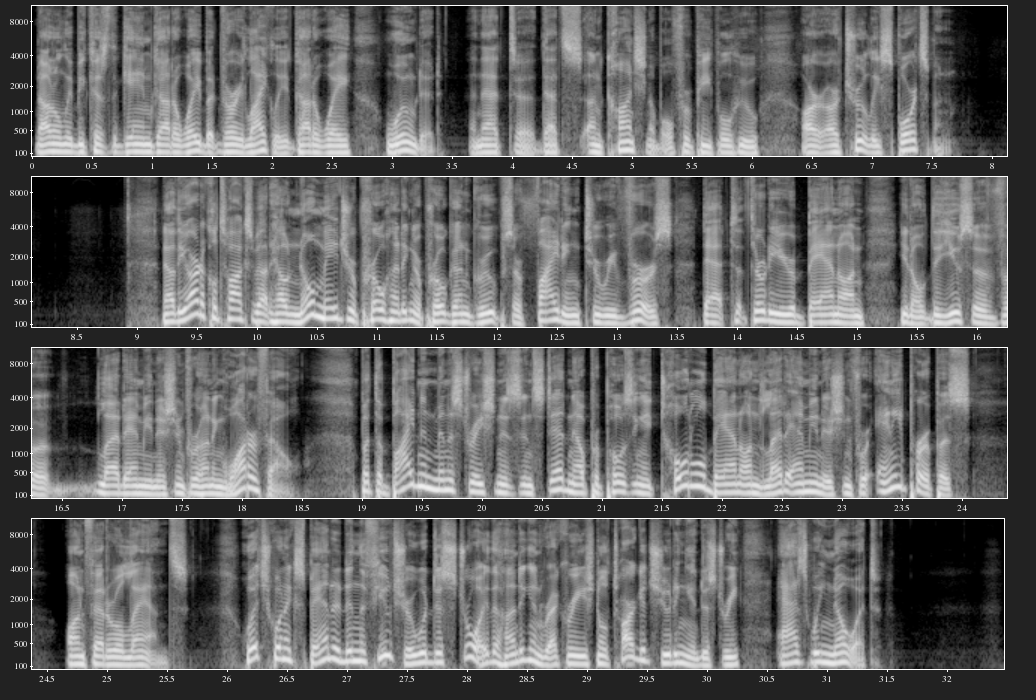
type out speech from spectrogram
Not only because the game got away, but very likely it got away wounded. And that, uh, that's unconscionable for people who are, are truly sportsmen. Now, the article talks about how no major pro hunting or pro gun groups are fighting to reverse that 30 year ban on, you know, the use of uh, lead ammunition for hunting waterfowl. But the Biden administration is instead now proposing a total ban on lead ammunition for any purpose on federal lands, which, when expanded in the future, would destroy the hunting and recreational target shooting industry as we know it.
